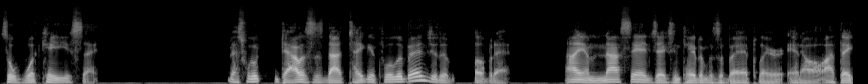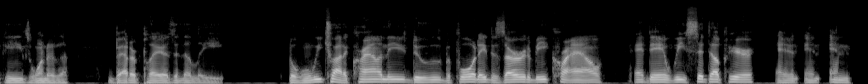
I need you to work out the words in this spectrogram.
So what can you say? That's what Dallas is not taking full advantage of, of that. I am not saying Jayson Tatum is a bad player at all. I think he's one of the better players in the league. But when we try to crown these dudes before they deserve to be crowned, and then we sit up here and and and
